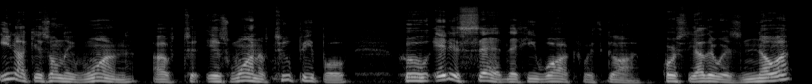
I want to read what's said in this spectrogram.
Enoch is only one of two, is one of two people who it is said that he walked with God. Of course, the other was Noah,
